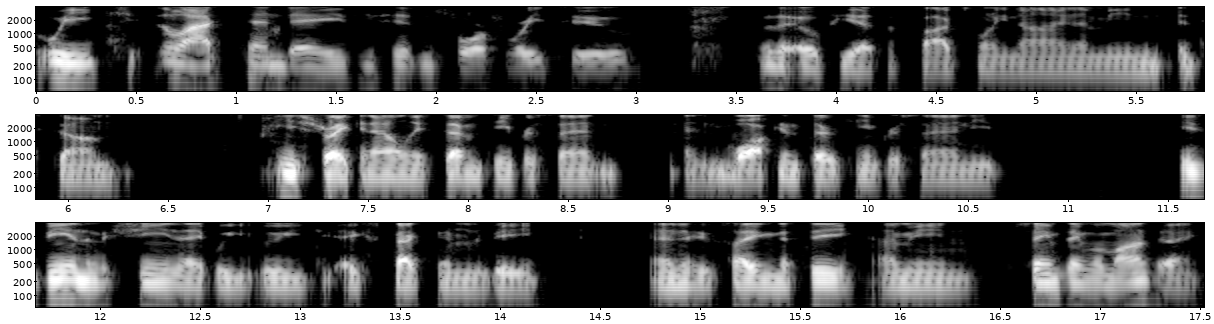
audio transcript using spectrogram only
week. The last ten days, he's hitting 442 with an OPS of 529. I mean, it's dumb. He's striking out only 17 percent and walking 13 percent. He's he's being the machine that we we expect him to be, and it's exciting to see. I mean, same thing with Monte.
